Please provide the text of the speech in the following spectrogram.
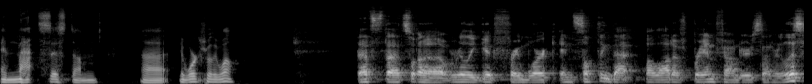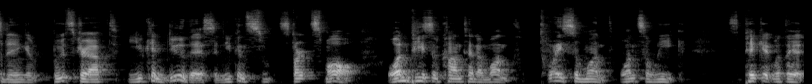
And that system uh, it works really well that's that's a really good framework and something that a lot of brand founders that are listening and bootstrapped you can do this and you can s- start small one piece of content a month twice a month once a week pick it with a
